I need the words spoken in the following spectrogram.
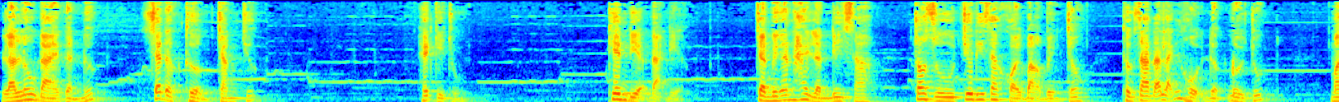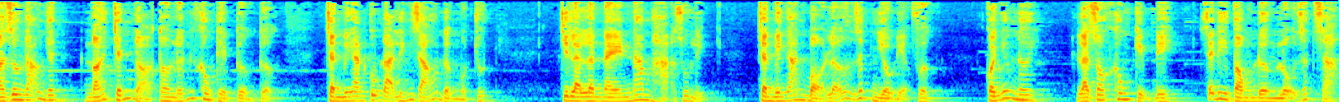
Là lâu đài gần nước, Sẽ được thưởng trăng trước. Hết ghi chú. Thiên địa đại địa. Trần Bình An hai lần đi xa, Cho dù chưa đi ra khỏi Bảo Bình Châu Thực ra đã lãnh hội được đôi chút, Mà Dương Lão Nhân nói chấn nhỏ to lớn không thể tưởng tượng. Trần Bình An cũng đã lính giáo được một chút. Chỉ là lần này Nam Hạ du lịch, Trần Bình An bỏ lỡ rất nhiều địa phương. Có những nơi là do không kịp đi, Sẽ đi vòng đường lộ rất xa.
